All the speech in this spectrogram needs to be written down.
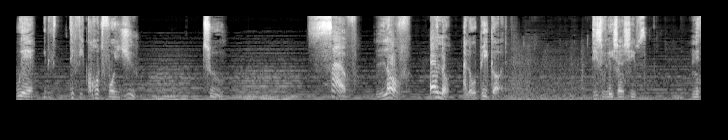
where it is difficult for you to serve, love, honor, and obey God. These relationships need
